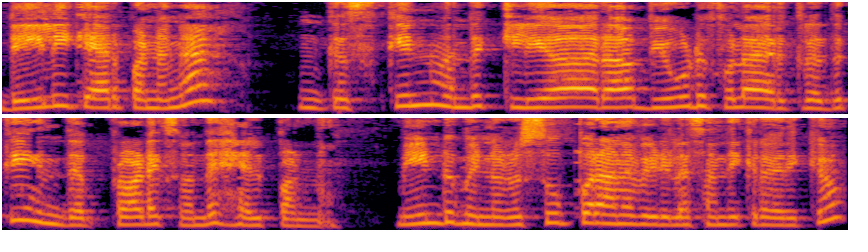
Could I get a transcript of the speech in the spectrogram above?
டெய்லி கேர் பண்ணுங்க. உங்க ஸ்கின் வந்து கிளியரா பியூட்டிஃபுல்லா இருக்கிறதுக்கு இந்த ப்ராடக்ட்ஸ் வந்து ஹெல்ப் பண்ணும். மீண்டும் இன்னொரு சூப்பரான வீடியோல சந்திக்கிற வரைக்கும்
